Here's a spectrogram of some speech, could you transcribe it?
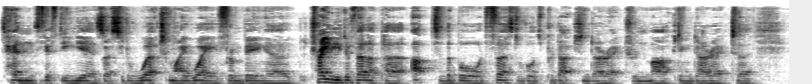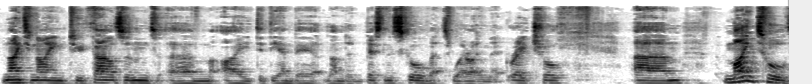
10, 15 years, I sort of worked my way from being a trainee developer up to the board, first of all as production director and marketing director. 99, 2000, um, I did the MBA at London Business School. That's where I met Rachel. Um, MindTools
